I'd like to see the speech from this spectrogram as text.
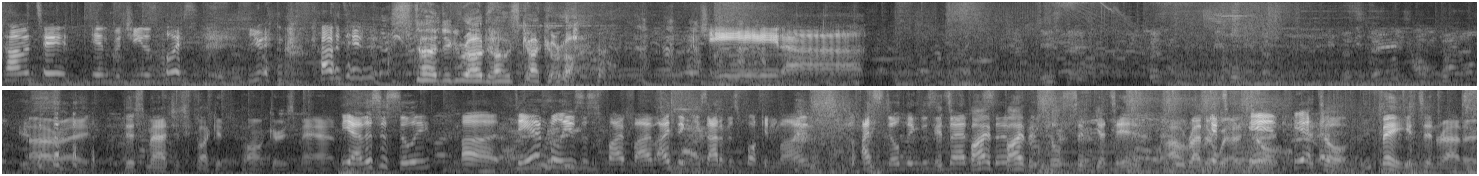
commentate in Vegeta's voice. You commentate Standing roundhouse Kakarot. Vegeta. All right. This match is fucking bonkers, man. Yeah, this is silly. Uh, Dan believes this is 5-5. I think he's out of his fucking mind. I still think this is It's bad five five until Sim gets in. Uh, rather, Gets until yeah. until Fei gets in, rather.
